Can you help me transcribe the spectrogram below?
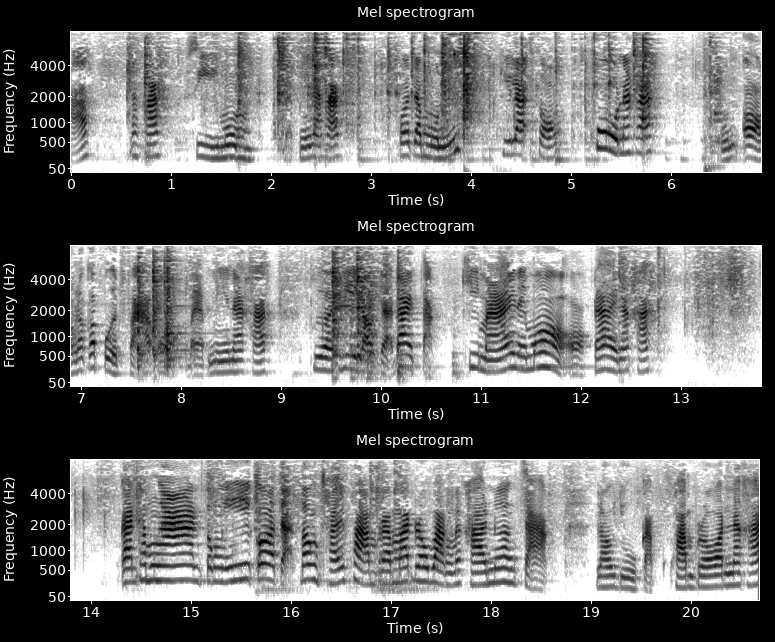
านะคะสี่มุมแบบนี้นะคะ ก็จะหมุนทีละสองคู่นะคะ หมุนออกแล้วก็เปิดฝาออกแบบนี้นะคะ เพื่อที่เราจะได้ตักขี้ไม้ในหม้อออกได้นะคะ การทำงานตรงนี้ก็จะต้องใช้ความระมัดระวังนะคะ เนื่องจากเราอยู่กับความร้อนนะคะ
